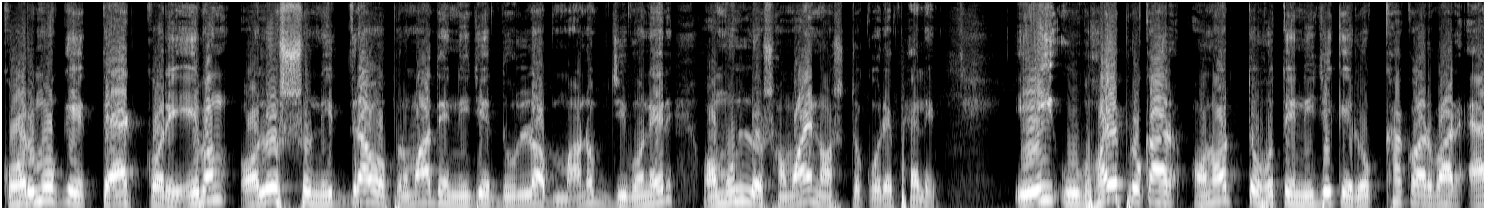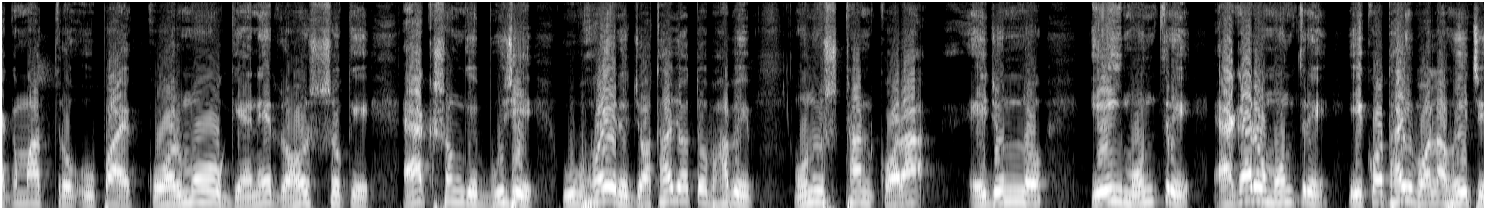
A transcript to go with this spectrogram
কর্মকে ত্যাগ করে এবং অলস্য নিদ্রা ও প্রমাদে নিজের দুর্লভ মানব জীবনের অমূল্য সময় নষ্ট করে ফেলে। এই উভয় প্রকার অনর্থ হতে নিজেকে রক্ষা করবার একমাত্র উপায় কর্ম ও জ্ঞানের রহস্যকে একসঙ্গে বুঝে উভয়ের যথাযথভাবে অনুষ্ঠান করা। এজন্য এই মন্ত্রে, এগারো মন্ত্রে এ কথাই বলা হয়েছে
